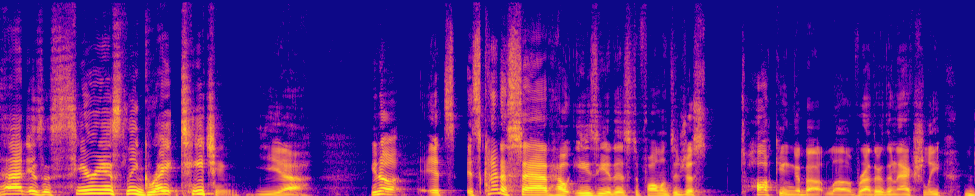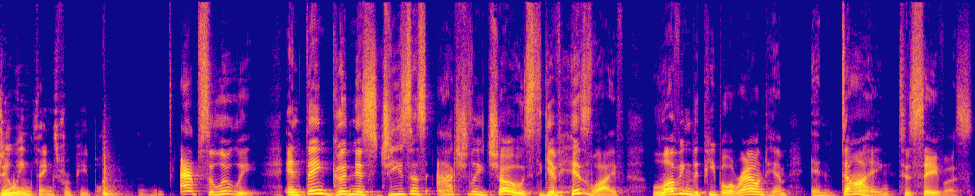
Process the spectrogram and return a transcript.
That is a seriously great teaching. Yeah. You know, it's it's kind of sad how easy it is to fall into just talking about love rather than actually doing things for people. Mm-hmm. Absolutely. And thank goodness Jesus actually chose to give his life, loving the people around him and dying to save us.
